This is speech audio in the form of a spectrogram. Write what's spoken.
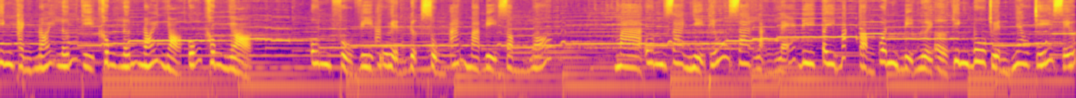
Kinh thành nói lớn thì không lớn, nói nhỏ cũng không nhỏ. Ôn phủ vì A huyện được sủng ái mà bị dòng ngó. Mà ôn ra nhị thiếu ra lặng lẽ đi Tây Bắc tòng quân bị người ở kinh đô truyền nhau chế xếu.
